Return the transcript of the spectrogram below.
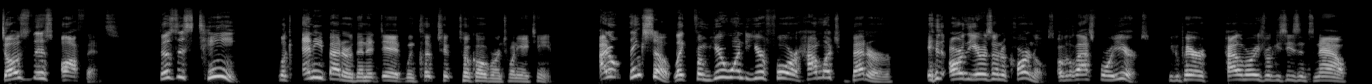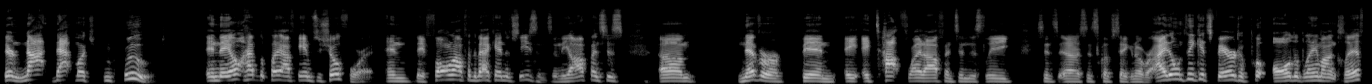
Does this offense, does this team look any better than it did when Cliff t- took over in 2018? I don't think so. Like from year one to year four, how much better are the Arizona Cardinals over the last four years? You compare Kyler Murray's rookie season to now, they're not that much improved. And they don't have the playoff games to show for it. And they've fallen off at the back end of seasons. And the offense has um, never been a, a, top flight offense in this league since uh, since Cliff's taken over. I don't think it's fair to put all the blame on Cliff,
